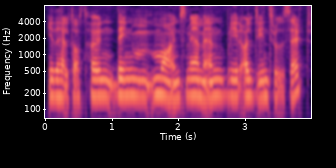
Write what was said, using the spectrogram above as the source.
i det hele tatt. Han, den mannen som er med han, blir aldri introdusert.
